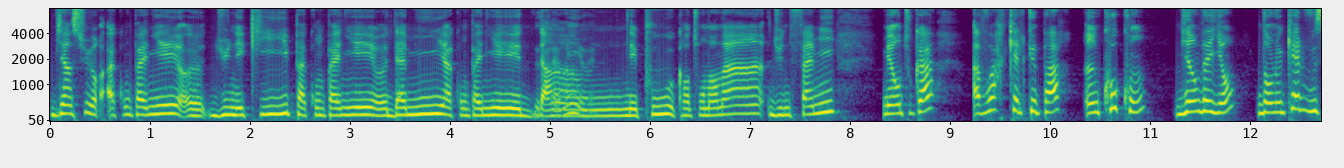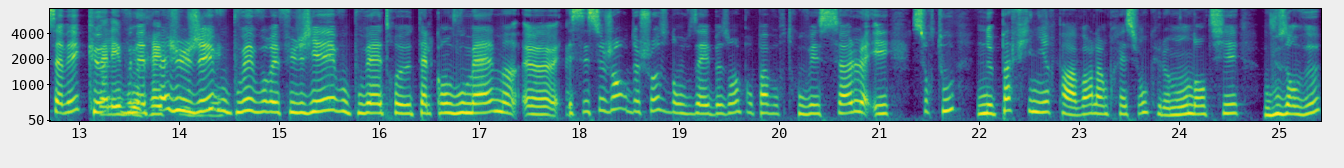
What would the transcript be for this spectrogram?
Bien sûr, accompagné euh, d'une équipe, accompagné euh, d'amis, accompagné d'un époux quand on en a un, d'une famille. Mais en tout cas, avoir quelque part un cocon bienveillant dans lequel vous savez que Vous n'êtes pas jugé, vous pouvez vous réfugier, vous pouvez être tel qu'en vous-même. Euh, c'est ce genre de choses dont vous avez besoin pour pas vous retrouver seul et surtout ne pas finir par avoir l'impression que le monde entier vous en veut,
